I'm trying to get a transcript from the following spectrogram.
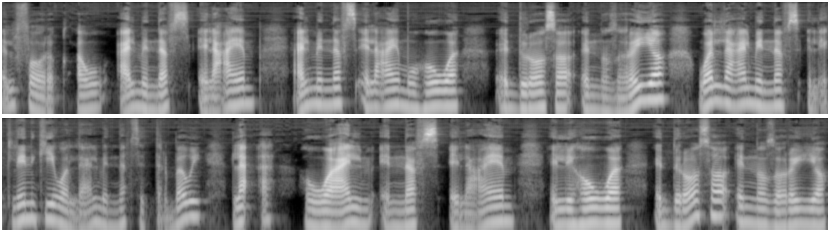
الفارق أو علم النفس العام. علم النفس العام وهو الدراسة النظرية ولا علم النفس الإكلينيكي ولا علم النفس التربوي؟ لأ هو علم النفس العام اللي هو الدراسة النظرية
